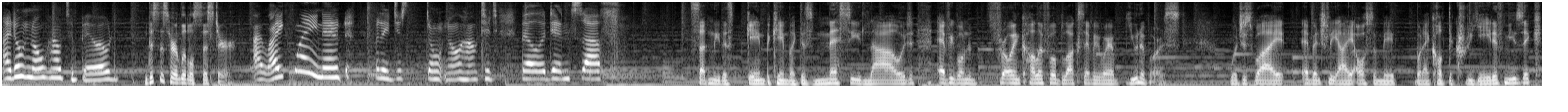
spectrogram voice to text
I don't know how to build. This is her little sister. I like playing it, but I just don't know how to build and stuff. Suddenly, this game became like this messy, loud, everyone throwing colorful blocks everywhere universe. Which is why eventually I also made what I called the creative music.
